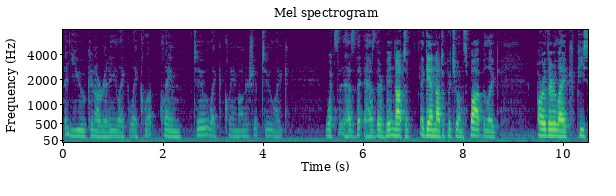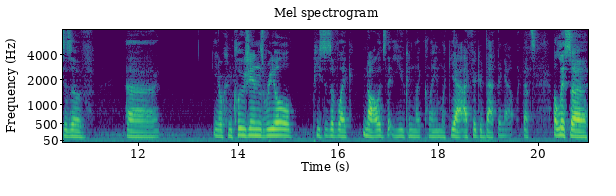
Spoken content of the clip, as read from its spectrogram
that you can already like like cl- claim to like claim ownership to like what's has the, has there been not to again not to put you on the spot but like are there like pieces of uh you know conclusions real pieces of like knowledge that you can like claim like yeah I figured that thing out. Like that's Alyssa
